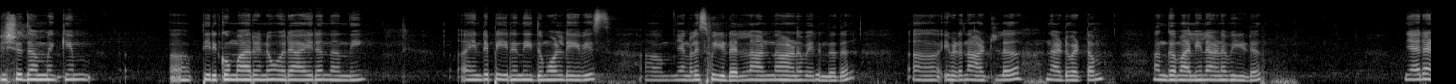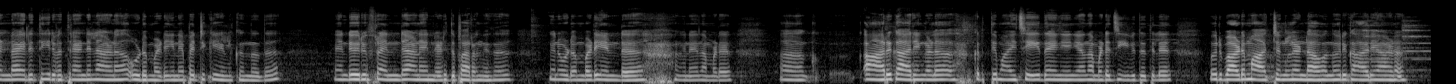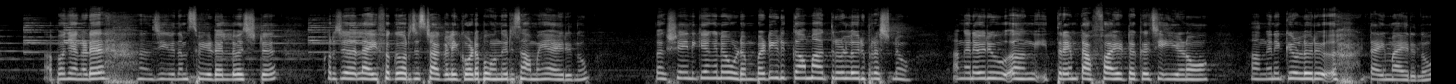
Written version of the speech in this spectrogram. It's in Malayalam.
പരിശുദ്ധ അമ്മയ്ക്കും ആ, തിരുക്കുമാരനും ഒരായിരം നന്ദി. എന്റെ പേര് നീതുമോൾ ഡേവിസ്. ഞങ്ങൾ സ്വീഡനിലാണെന്നാണ് വരുന്നത്. ഇവിടെ നാട്ടിൽ നടുവട്ടം അങ്കമാലിയിലാണ് വീട്. ഞാൻ രണ്ടായിരത്തി ഇരുപത്തിരണ്ടിലാണ് ഉടമ്പടീനെ പറ്റി കേൾക്കുന്നത്. എന്റെ ഒരു ഫ്രണ്ടാണ് എന്റെ അടുത്ത് പറഞ്ഞത്. ഇങ്ങനെ ഉടമ്പടി ഉണ്ട് അങ്ങനെ നമ്മുടെ ആറ് കാര്യങ്ങൾ കൃത്യമായി ചെയ്ത് കഴിഞ്ഞ് കഴിഞ്ഞാൽ നമ്മുടെ ജീവിതത്തിൽ ഒരുപാട് മാറ്റങ്ങൾ ഉണ്ടാവുന്ന ഒരു കാര്യമാണ്. അപ്പോൾ ഞങ്ങളുടെ ജീവിതം സ്വീഡനിൽ വെച്ചിട്ട് കുറച്ച് ലൈഫൊക്കെ കുറച്ച് സ്ട്രഗിളിൽ കൂടെ പോകുന്ന ഒരു സമയമായിരുന്നു. പക്ഷേ എനിക്കങ്ങനെ ഉടമ്പടി എടുക്കാൻ മാത്രമുള്ള ഒരു പ്രശ്നമോ അങ്ങനെ ഒരു ഇത്രയും ടഫായിട്ടൊക്കെ ചെയ്യണോ അങ്ങനെയൊക്കെയുള്ളൊരു ടൈമായിരുന്നു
